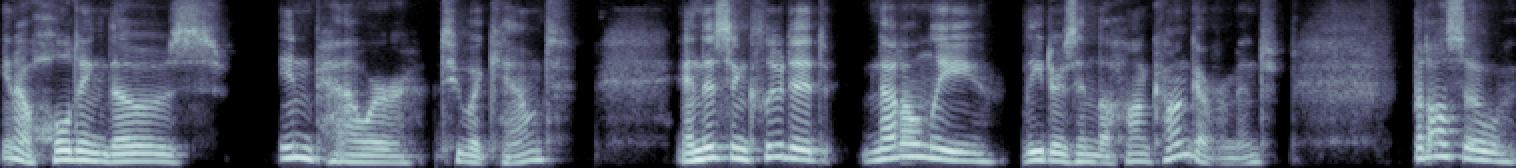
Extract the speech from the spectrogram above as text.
you know, holding those in power to account. And this included not only leaders in the Hong Kong government, but also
